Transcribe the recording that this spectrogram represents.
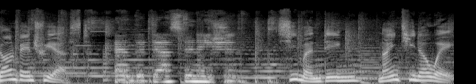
John Van Trieste. And the destination Ximending, 1908.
